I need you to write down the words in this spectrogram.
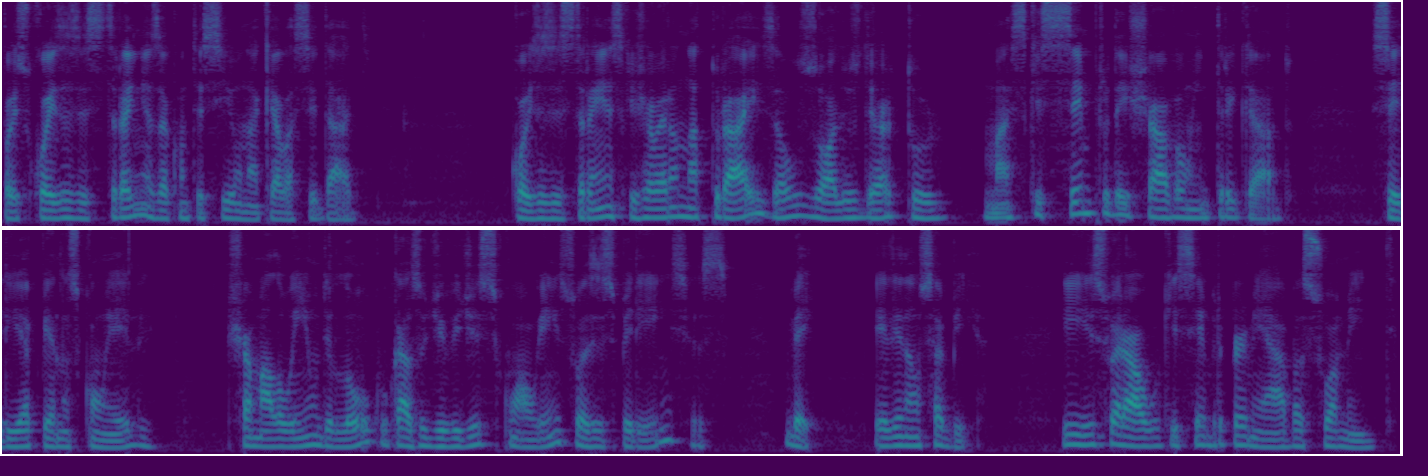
pois coisas estranhas aconteciam naquela cidade. Coisas estranhas que já eram naturais aos olhos de Arthur, mas que sempre o deixavam intrigado. Seria apenas com ele? Chamá-lo-iam de louco caso dividisse com alguém suas experiências? Bem, ele não sabia. E isso era algo que sempre permeava sua mente,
